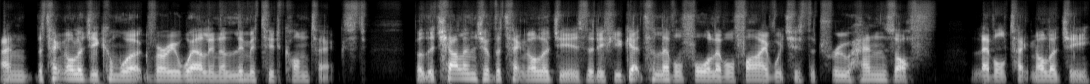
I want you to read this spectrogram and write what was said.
and the technology can work very well in a limited context. But the challenge of the technology is that if you get to level four, level five, which is the true hands off level technology,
